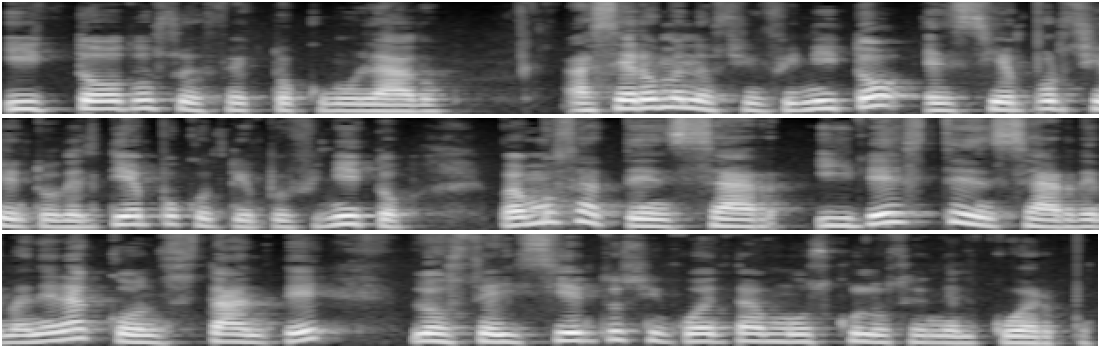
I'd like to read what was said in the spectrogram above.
y todo su efecto acumulado. A cero menos infinito, el 100% del tiempo con tiempo infinito. Vamos a tensar y destensar de manera constante los 650 músculos en el cuerpo.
